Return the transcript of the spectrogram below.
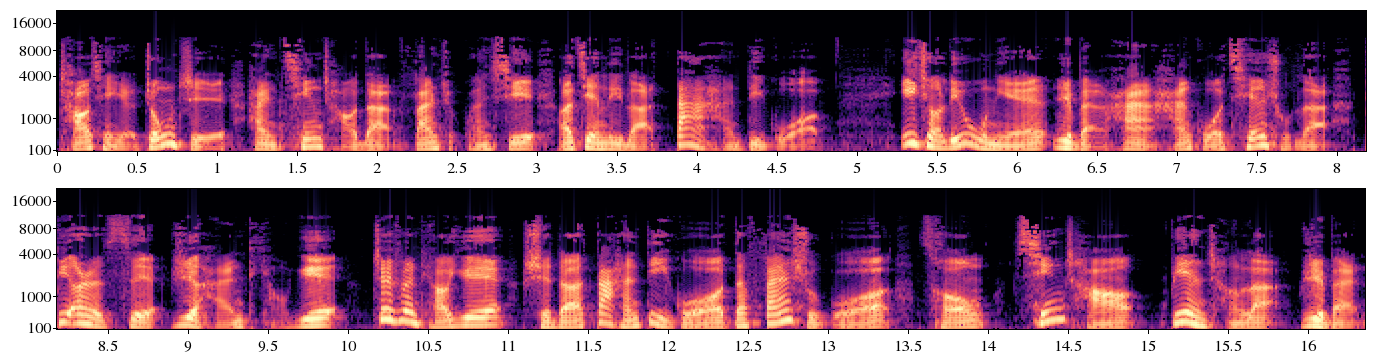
朝鲜也终止和清朝的藩属关系，而建立了大韩帝国。一九零五年，日本和韩国签署了第二次日韩条约。这份条约使得大韩帝国的藩属国从清朝变成了日本。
